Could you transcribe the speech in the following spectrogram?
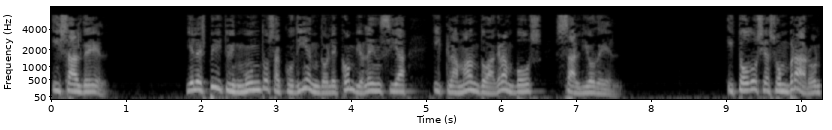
y sal de él. Y el espíritu inmundo, sacudiéndole con violencia y clamando a gran voz, salió de él. Y todos se asombraron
